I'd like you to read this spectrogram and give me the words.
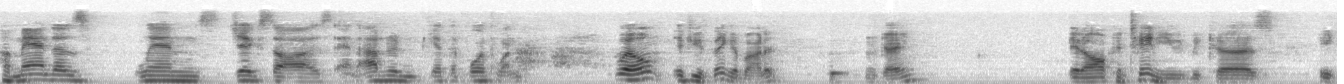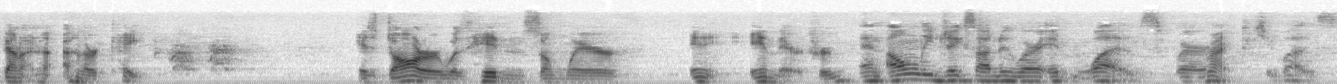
Amanda's, Lynn's, Jigsaw's, and I didn't get the fourth one. Well, if you think about it, okay, it all continued because he found another tape. His daughter was hidden somewhere in in there. True. and only Jigsaw knew where it was, where Right. she was.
